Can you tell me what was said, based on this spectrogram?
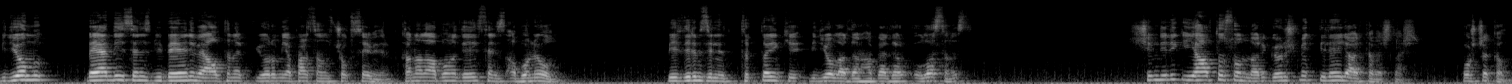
Videomu beğendiyseniz bir beğeni ve altına yorum yaparsanız çok sevinirim. Kanala abone değilseniz abone olun. bildirim zilini tıklayın ki videolardan haberdar olasınız. Şimdilik iyi hafta sonları. Görüşmek dileğiyle arkadaşlar. Hoşçakalın.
